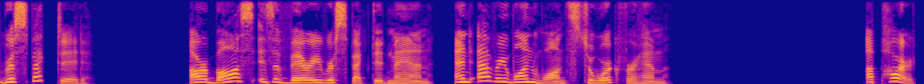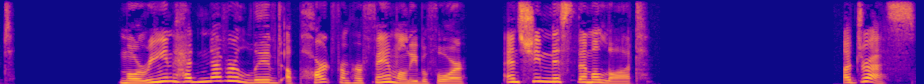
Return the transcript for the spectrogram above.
Respected. Our boss is a very respected man, and everyone wants to work for him. Apart. Maureen had never lived apart from her family before, and she missed them a lot. Address.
